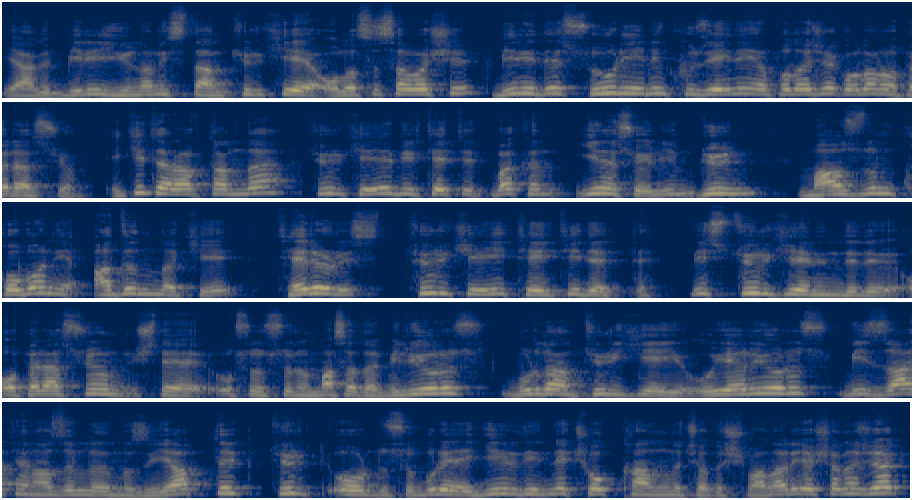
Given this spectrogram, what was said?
Yani biri Yunanistan-Türkiye olası savaşı, biri de Suriye'nin kuzeyine yapılacak olan operasyon. İki taraftan da Türkiye'ye bir tehdit. Bakın yine söyleyeyim. Dün Mazlum Kobani adındaki terörist Türkiye'yi tehdit etti. Biz Türkiye'nin dedi operasyon işte hususunu masada biliyoruz. Buradan Türkiye'yi uyarıyoruz. Biz zaten hazırlığımızı yaptık. Türk ordusu buraya girdiğinde çok kanlı çatışmalar yaşanacak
